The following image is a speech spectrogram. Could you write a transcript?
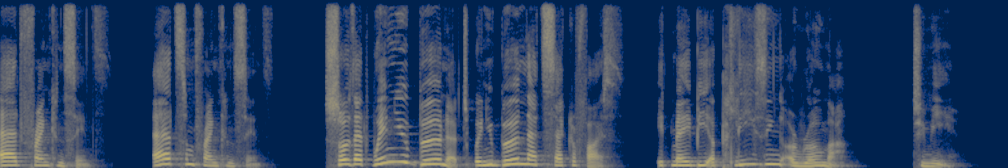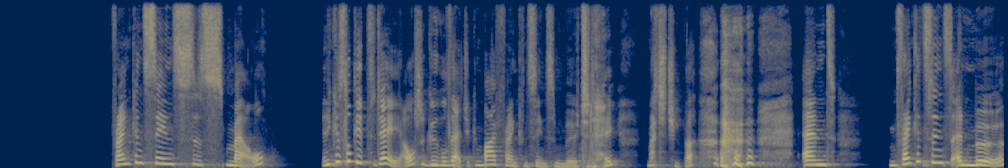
add frankincense, add some frankincense so that when you burn it, when you burn that sacrifice, it may be a pleasing aroma to me. Frankincense's smell, and you can still get today. I also Googled that. You can buy frankincense and myrrh today, much cheaper. and frankincense and myrrh,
